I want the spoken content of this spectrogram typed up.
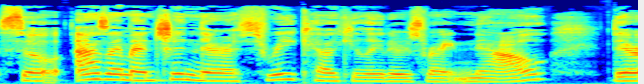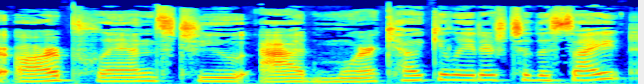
so, as I mentioned, there are three calculators right now. There are plans to add more calculators to the site.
